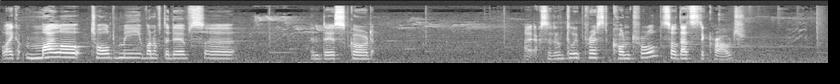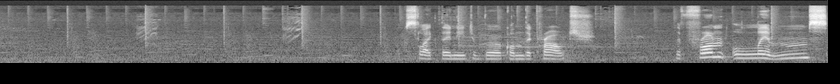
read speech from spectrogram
Like Milo told me, one of the devs uh, in Discord, I accidentally pressed control, so that's the crouch. Like they need to work on the crouch. The front limbs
